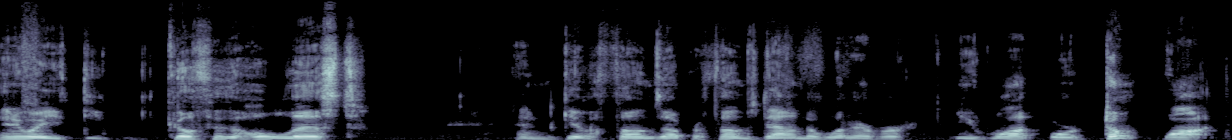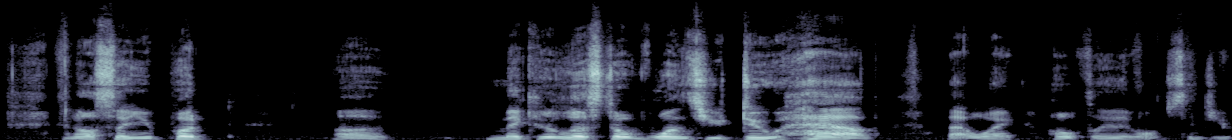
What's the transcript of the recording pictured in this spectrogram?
anyway, you, go through the whole list and give a thumbs up or thumbs down to whatever you want or don't want. And also you put uh, make your list of ones you do have. That way, hopefully they won't send you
